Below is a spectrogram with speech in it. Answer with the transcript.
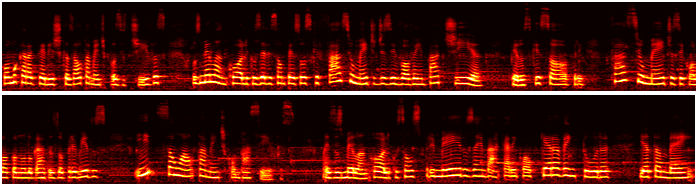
como características altamente positivas, os melancólicos eles são pessoas que facilmente desenvolvem empatia pelos que sofrem, facilmente se colocam no lugar dos oprimidos e são altamente compassivos. Mas os melancólicos são os primeiros a embarcar em qualquer aventura e, a também,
